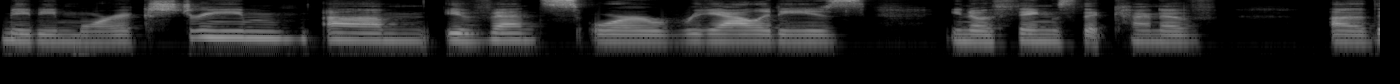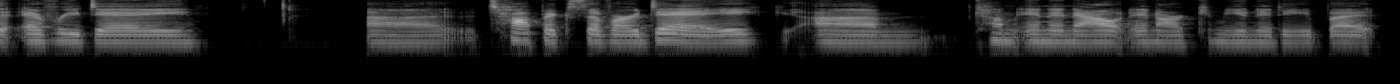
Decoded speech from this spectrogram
maybe more extreme um, events or realities, you know, things that kind of uh, the everyday uh, topics of our day um, come in and out in our community, but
